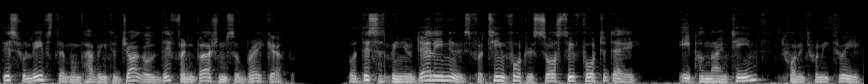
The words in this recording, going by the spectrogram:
this relieves them of having to juggle different versions of Breaker. But this has been your daily news for Team Fortress Source 2 for today, April 19th, 2023.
